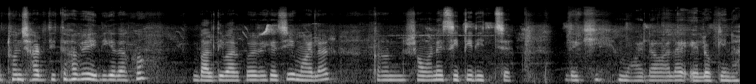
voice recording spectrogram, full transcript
উঠোন ছাড় দিতে হবে, এইদিকে দেখো। বালতি বার করে রেখেছি ময়লার, কারণ সমানে সিটি দিচ্ছে। দেখি ময়লাওয়ালা এলো কি না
